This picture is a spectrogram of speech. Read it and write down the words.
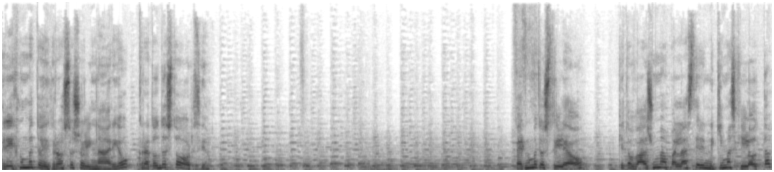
Ρίχνουμε το υγρό στο σωληνάριο κρατώντας το όρθιο. Παίρνουμε το στυλαιό και το βάζουμε απαλά στη ρινική μας κοιλότητα,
